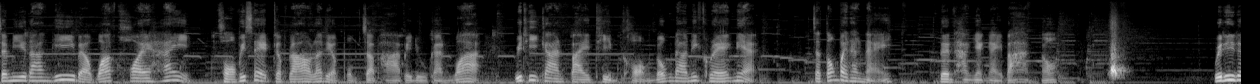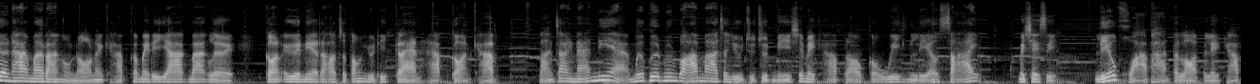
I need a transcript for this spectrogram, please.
จะมีรังที่แบบว่าคอยให้ของพิเศษกับเราแล้วเดี๋ยวผมจะพาไปดูกันว่า วิธีการไปถิ่นของนกดาวนี่เครกเนี่ยจะต้องไปทางไหน เดินทางยังไงบ้างเนาะวิธีเดินทางมารังของน้องนะครับก็ไม่ได้ยากมากเลย ก่อนอื่นเนี่ยเราจะต้องอยู่ที่แกลนฮับก่อนครับ หลังจากนั้นเนี่ยเมื่อเพื่อนเพื่อนว้ามาจะอยู่จุดๆนี้ใช่ไหมครับ เราก็วิ่งเลี้ยวซ้าย ไม่ใช่สิ เลี้ยวขวาผ่านตลอดไปเลยครับ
